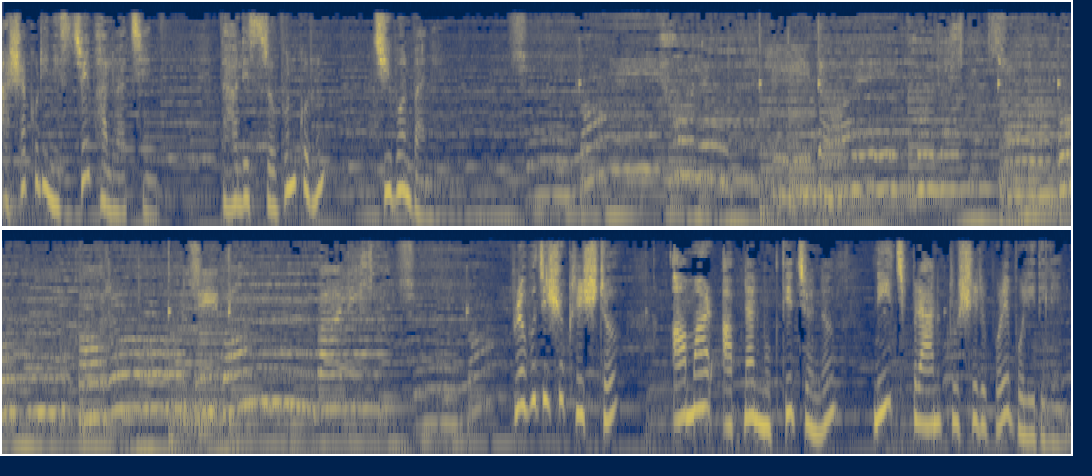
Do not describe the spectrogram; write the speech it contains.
আশা করি নিশ্চয়ই ভালো আছেন। তাহলে শ্রবণ করুন জীবনবাণী। প্রভু যীশু খ্রিস্ট আমার আপনার মুক্তির জন্য নিজ প্রাণ ক্রুশের উপরে বলি দিলেন।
